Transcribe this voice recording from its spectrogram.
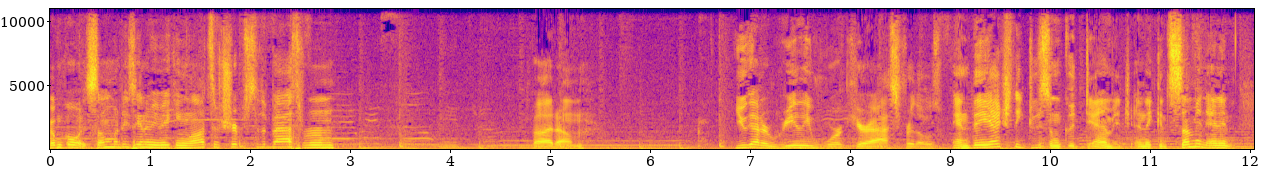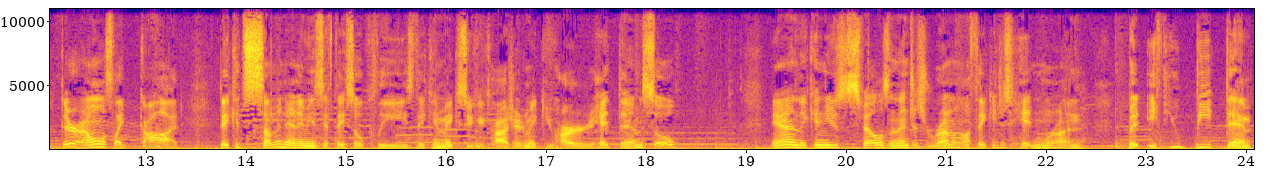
I'm going. Somebody's gonna be making lots of trips to the bathroom. But um you gotta really work your ass for those. And they actually do some good damage, and they can summon enemies. They're almost like God. They could summon enemies if they so please. They can make Sukukaja to make you harder to hit them, so. And they can use spells and then just run off. They can just hit and run. But if you beat them,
